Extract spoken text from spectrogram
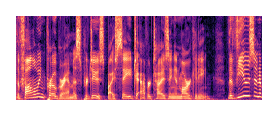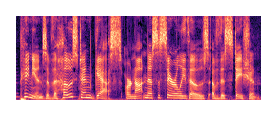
The following program is produced by Sage Advertising and Marketing. The views and opinions of the host and guests are not necessarily those of this station.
